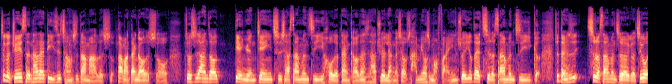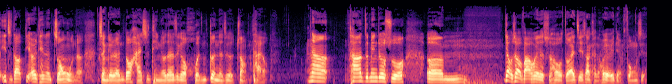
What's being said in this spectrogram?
这个 Jason 他在第一次尝试大麻的时候，大麻蛋糕的时候，就是按照。店员建议吃下三分之一厚的蛋糕，但是他觉得两个小时还没有什么反应，所以又再吃了三分之一个，就等于是吃了三分之二个。结果一直到第二天的中午呢，整个人都还是停留在这个混沌的这个状态哦。那他这边就说，嗯，药效发挥的时候，走在街上可能会有一点风险，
